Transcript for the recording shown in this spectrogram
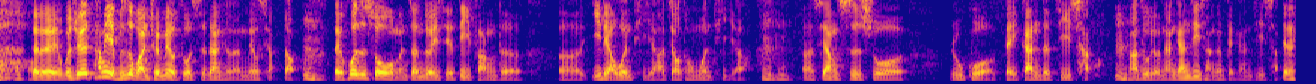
对对，我觉得他们也不是完全没有做事，但可能没有想到，嗯，对，或者说我们针对一些地方的呃医疗问题啊、交通问题啊，嗯嗯，呃，像是说如果北竿的机场，马祖有南竿机场跟北竿机场，对，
